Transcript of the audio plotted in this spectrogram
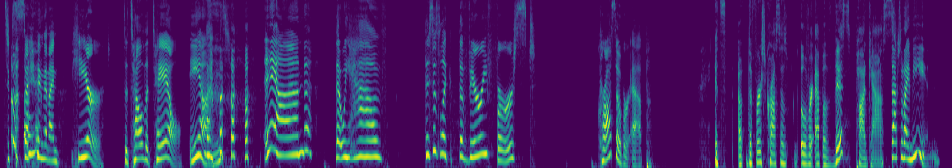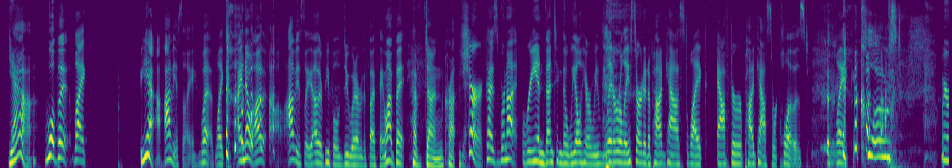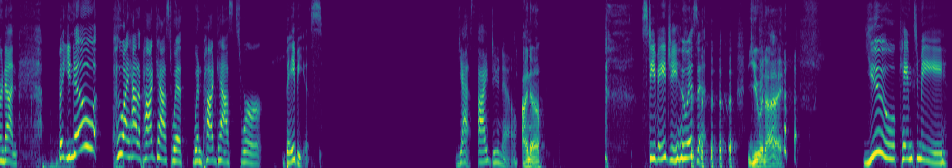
It's exciting that I'm here to tell the tale and and that we have this is like the very first crossover app. It's uh, the first crossover app of this podcast. That's what I mean. yeah. Well, but like yeah, obviously. What like I know obviously other people do whatever the fuck they want, but Have done cross. Sure, guys, we're not reinventing the wheel here. We literally started a podcast like after podcasts were closed. Like Closed. we were done. But you know who I had a podcast with when podcasts were babies? Yes, I do know. I know. Steve Agee, who is it? you and I. you came to me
